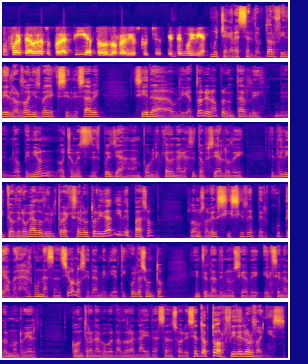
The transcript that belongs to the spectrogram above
Un fuerte abrazo para ti y a todos los radioescuchas. Que estén muy bien. Muchas gracias al doctor Fidel Ordóñez, vaya que se le sabe. Si era obligatorio, ¿no? Preguntarle eh, la opinión. Ocho meses después ya han publicado en la Gaceta Oficial lo de el delito derogado de ultrajes a la autoridad y de paso pues vamos a ver si sí repercute, habrá alguna sanción o será mediático el asunto entre la denuncia del senador Monreal contra la gobernadora Laida Sansores. El doctor Fidel Ordóñez.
